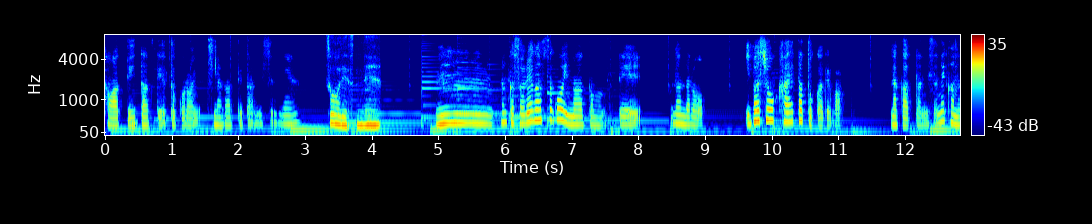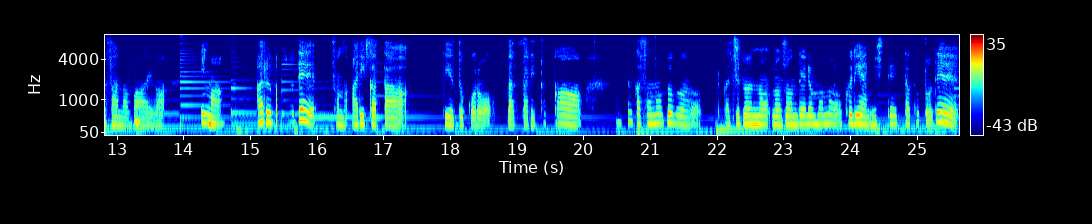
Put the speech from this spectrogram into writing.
変わっていたっていうところにつながってたんですよね。そうですね。うーん、なんかそれがすごいなと思って、なんだろう、居場所を変えたとかではなかったんですよね、かなさんの場合は。今、ある場所で、そのあり方っていうところだったりとか、なんかその部分を、自分の望んでいるものをクリアにしていったことで、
